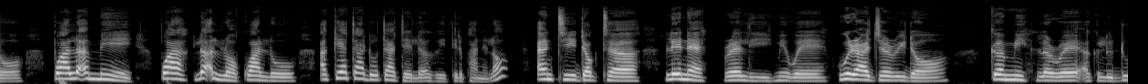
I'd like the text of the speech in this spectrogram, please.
တော့ပွာလအမေပွာလအလောကွာလိုအကဲတာဒိုတာတဲလရေတိတဖာနေလောအန်တီဒေါက်တာလင်းနေရလီမေဝဲဝီရာဂျယ်ရီတော့ကမီလရဲအကလူဒု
